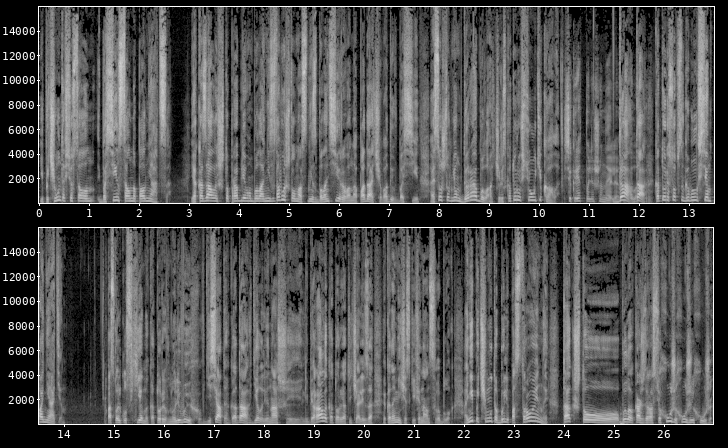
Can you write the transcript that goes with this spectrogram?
И почему-то все стало, бассейн стал наполняться. И оказалось, что проблема была не из-за того, что у нас не сбалансирована подача воды в бассейн, а из-за того, что в нем дыра была, через которую все утекало. Секрет Полишинеля. Да, да, открыт. который, собственно говоря, был всем понятен поскольку схемы, которые в нулевых, в десятых годах делали наши либералы, которые отвечали за экономический финансовый блок, они почему-то были построены так, что было каждый раз все хуже, хуже и хуже.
